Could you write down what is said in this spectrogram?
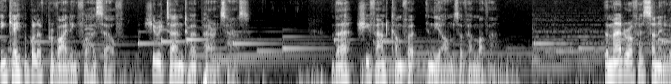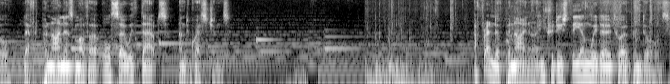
Incapable of providing for herself, she returned to her parents' house. There, she found comfort in the arms of her mother. The murder of her son in law left Penina's mother also with doubts and questions. A friend of Penina introduced the young widow to Open Doors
